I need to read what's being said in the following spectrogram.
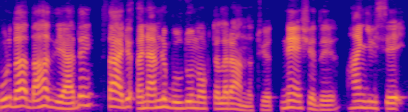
burada daha ziyade sadece önemli bulduğu noktaları anlatıyor. Ne yaşadığı, hangi liseye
